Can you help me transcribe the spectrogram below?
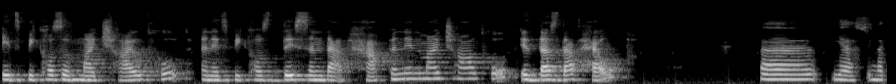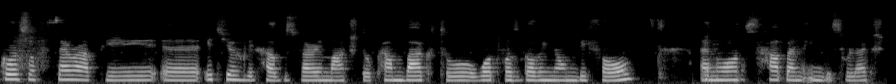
it's because of my childhood and it's because this and that happened in my childhood? It does that help? Uh, yes in the course of therapy uh, it usually helps very much to come back to what was going on before and mm-hmm. what's happened in this relation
